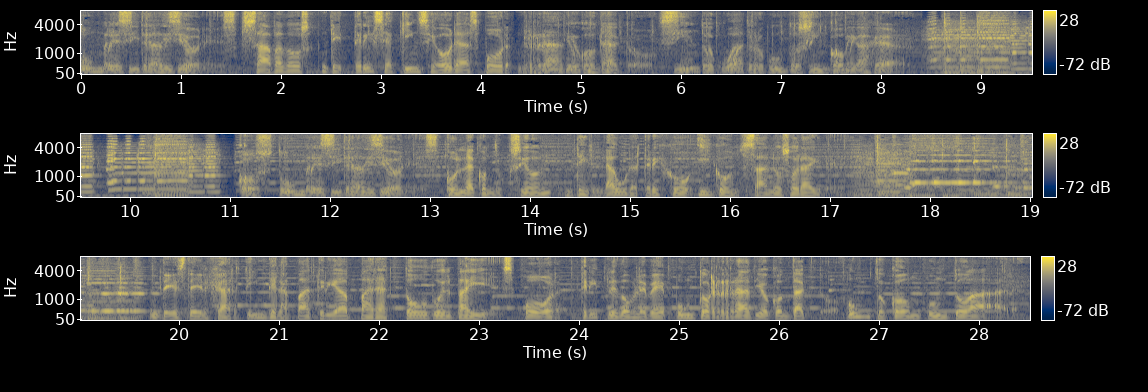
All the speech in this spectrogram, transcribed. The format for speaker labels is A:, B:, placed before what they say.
A: Costumbres y tradiciones. Sábados de 13 a 15 horas por Radio Contacto 104.5 MHz. Costumbres y tradiciones. Con la conducción de Laura Trejo y Gonzalo Zoraire. Desde el Jardín de la Patria para todo el país por www.radiocontacto.com.ar.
